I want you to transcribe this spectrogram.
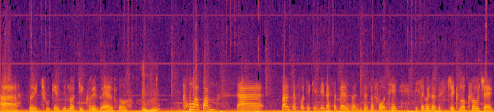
uh zoyi-two ke zii-law degrees ezo. Mhm. phuma kwam bandiseforte ke ndiye ndasebenza ndiseseforte ndisebenza kwi-street law project.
